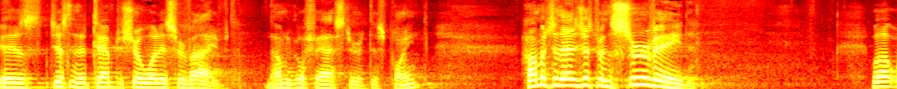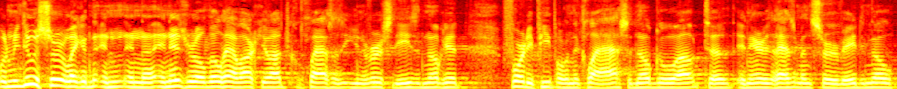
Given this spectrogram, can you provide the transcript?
is just an attempt to show what has survived. Now I'm going to go faster at this point. How much of that has just been surveyed? Well, when we do a survey, like in, in, in, uh, in, Israel, they'll have archaeological classes at universities, and they'll get 40 people in the class, and they'll go out to an area that hasn't been surveyed, and they'll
